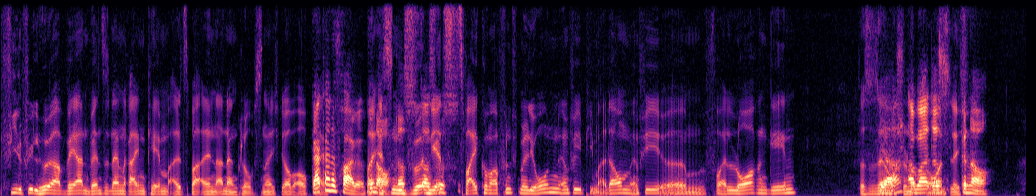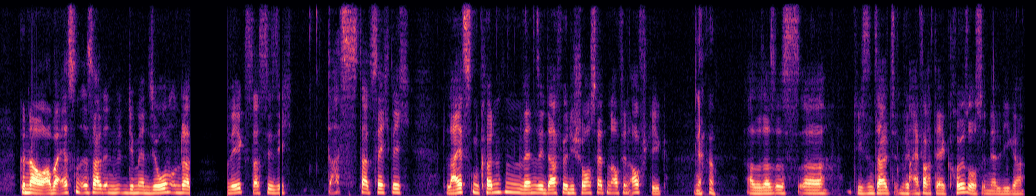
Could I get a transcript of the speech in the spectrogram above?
viel, viel höher wären, wenn sie dann reinkämen, als bei allen anderen Clubs. Ne? Ich glaube auch. Gar bei, keine Frage, bei genau. Essen das, würden das jetzt 2,5 Millionen irgendwie Pi mal Daumen irgendwie ähm, verloren gehen. Das ist ja, ja auch schon aber ordentlich. Das, genau. Genau, aber Essen ist halt in Dimensionen unterwegs, dass sie sich das tatsächlich leisten könnten, wenn sie dafür die Chance hätten auf den Aufstieg. Ja. Also das ist, äh, die sind halt einfach der Krösus in der Liga.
